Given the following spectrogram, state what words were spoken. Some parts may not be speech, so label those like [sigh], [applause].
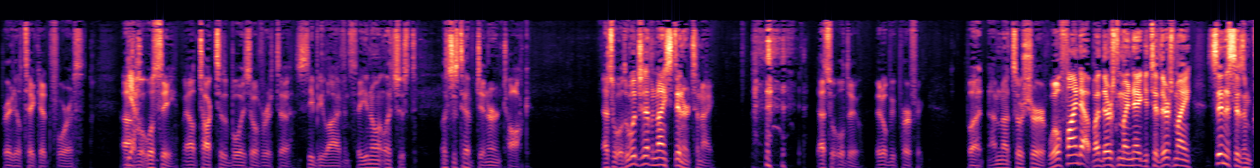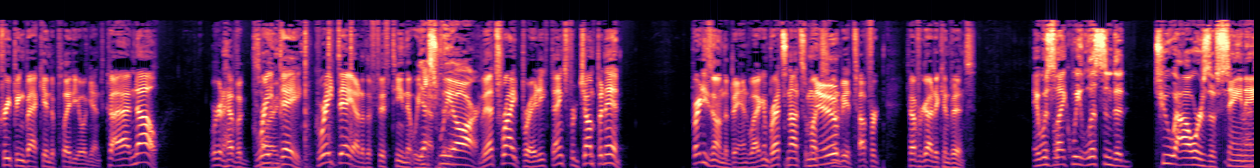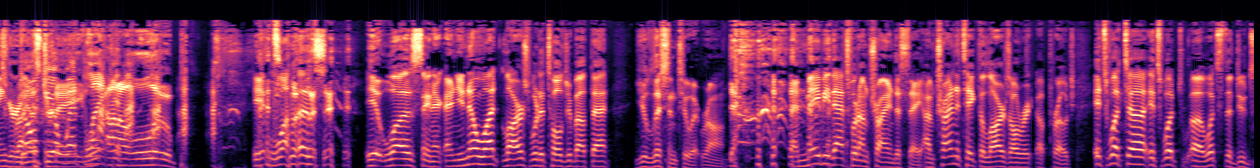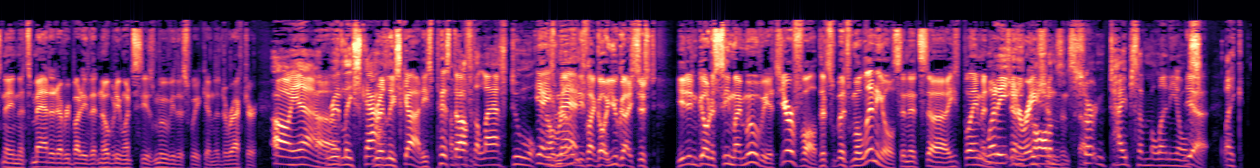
Brady will take it for us. Uh, Yeah. But we'll see. I'll talk to the boys over at uh, CB Live and say, you know what? Let's just let's just have dinner and talk. That's what we'll do. We'll just have a nice dinner tonight. [laughs] That's what we'll do. It'll be perfect. But I'm not so sure. We'll find out. But there's my negative. There's my cynicism creeping back into Pladio again. Uh, no. We're going to have a great Sorry. day. Great day out of the 15 that we Yes, have. Yes, we are. That's right, Brady. Thanks for jumping in. Brady's on the bandwagon. Brett's not so much. He's Nope. going to be a tougher, tougher guy to convince. It was like we listened to two hours of St. Anger right. Don't be a wet blanket. on a loop. [laughs] It was, it was St. Anger. And you know what? Lars would have told you about that. You listened to it wrong. [laughs] and maybe that's what I'm trying to say. I'm trying to take the Lars Ulrich approach. It's what, uh, it's what, uh, what's the dude's name that's mad at everybody that nobody went to see his movie this weekend, the director? Oh yeah, Uh, Ridley Scott. Ridley Scott. He's pissed about off. the last duel. Yeah, he's Oh, mad. He's like, "Oh, you guys just you didn't go to see my movie. It's your fault. It's it's millennials, and it's uh, he's blaming what he, he called generations them and stuff. certain types of millennials. Yeah. like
